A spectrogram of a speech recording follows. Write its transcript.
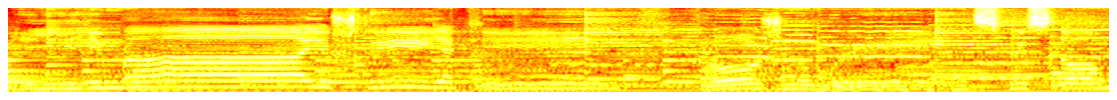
Її маєш ти, який кожну мить з Христом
